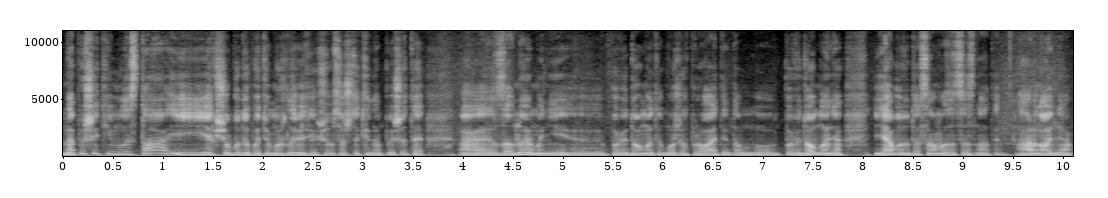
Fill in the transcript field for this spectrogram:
напишіть їм листа, і якщо буде потім можливість, якщо все ж таки напишете, е, заодно мені е, повідомити, може в приватні там е, повідомлення, і я буду так само за це знати. Гарного дня!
